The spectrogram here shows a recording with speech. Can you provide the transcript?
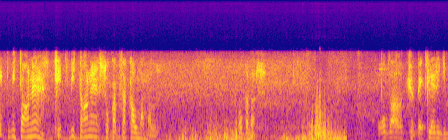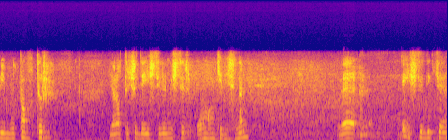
tek bir tane, tek bir tane sokakta kalmamalı. O kadar. O da köpekleri gibi mutanttır. Yaratışı değiştirilmiştir orman kedisinden. Ve değiştirdikçe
